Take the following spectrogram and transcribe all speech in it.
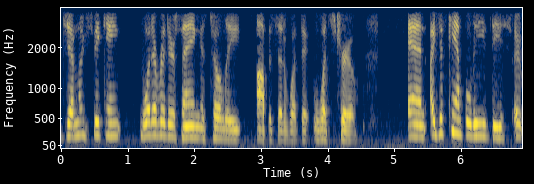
generally speaking, whatever they're saying is totally opposite of what they, what's true. And I just can't believe these. Uh,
